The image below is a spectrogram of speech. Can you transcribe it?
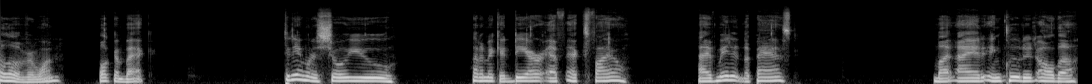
Hello everyone, welcome back. Today I'm going to show you how to make a DRFX file. I've made it in the past, but I had included all the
